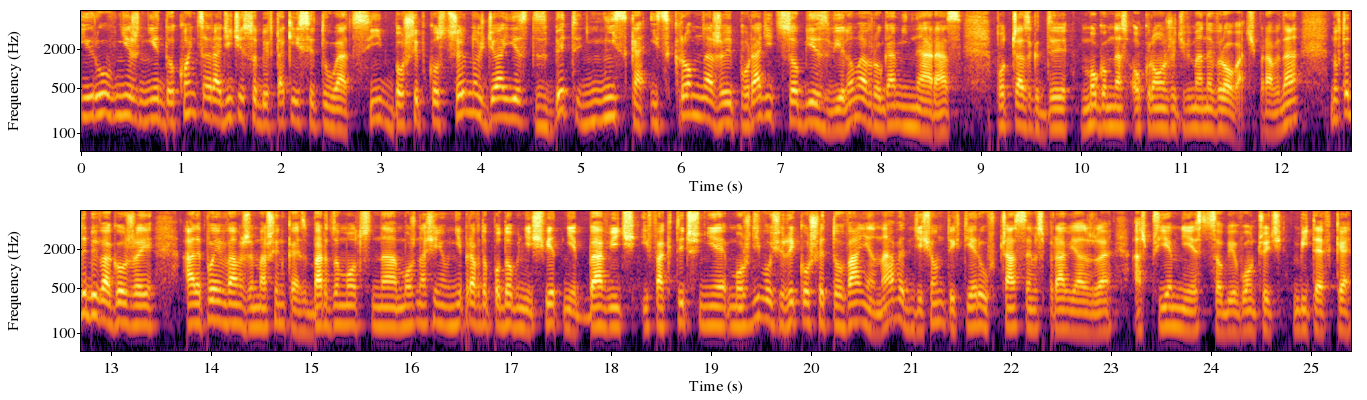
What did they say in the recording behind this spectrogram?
i również nie do końca radzicie sobie w takiej sytuacji, bo szybkostrzelność działa jest zbyt niska i skromna, żeby poradzić sobie z wieloma wrogami naraz, podczas gdy mogą nas okrążyć, wymanewrować, prawda? No wtedy bywa gorzej, ale powiem Wam, że maszynka jest bardzo mocna, można się nią nieprawdopodobnie świetnie bawić i faktycznie możliwość rykoszetowania nawet dziesiątych tierów czasem sprawia, że aż przyjemnie jest sobie włączyć bitewkę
